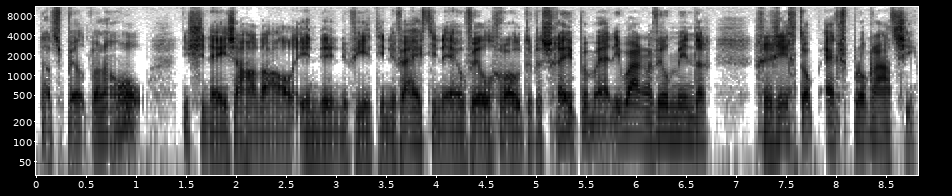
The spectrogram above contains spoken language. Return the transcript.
Dat speelt wel een rol. De Chinezen hadden al in de, in de 14e, 15e eeuw veel grotere schepen, maar die waren veel minder gericht op exploratie.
